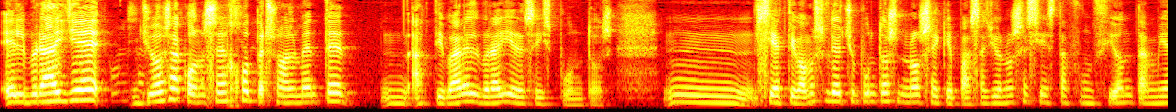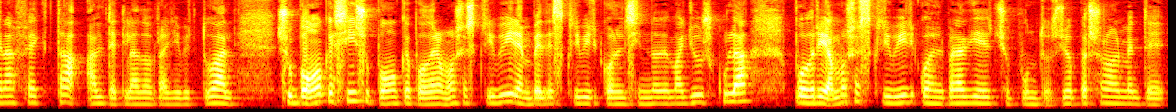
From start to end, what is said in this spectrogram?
El braille, yo os aconsejo personalmente mm, activar el braille de 6 puntos. Mm, Si activamos el de 8 puntos no sé qué pasa. Yo no sé si esta función también afecta al teclado braille virtual. Supongo que sí, supongo que podremos escribir, en vez de escribir con el signo de mayúscula, podríamos escribir con el braille de 8 puntos. Yo personalmente,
